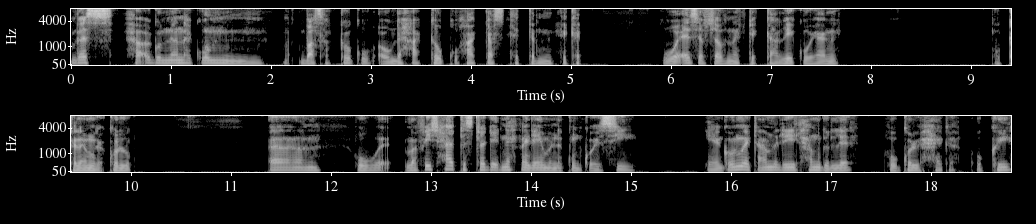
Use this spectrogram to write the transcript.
بس أرجو إن أنا أكون بسطتكوا أو ضحكتكوا حتى في حتة من الحتت. وآسف لو نكدت عليكوا يعني. والكلام ده كله. آه هو مفيش حاجة تستدعي إن إحنا دايما نكون كويسين. يعني جملة عامل إيه؟ الحمد لله. وكل حاجة. أوكي؟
